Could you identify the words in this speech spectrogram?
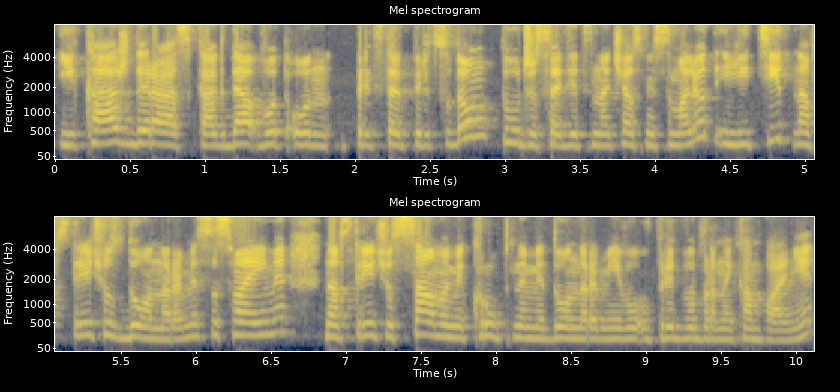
И каждый раз, когда вот он предстает перед судом, тут же садится на частный самолет и летит на встречу с донорами со своими, на встречу с самыми крупными донорами его предвыборной кампании,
